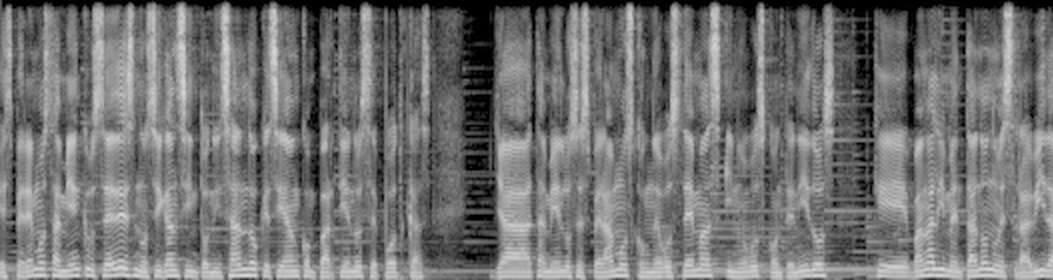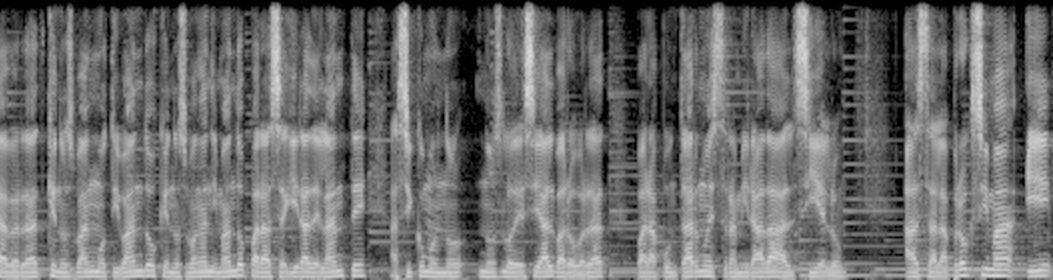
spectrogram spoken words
Esperemos también que ustedes nos sigan sintonizando, que sigan compartiendo este podcast. Ya también los esperamos con nuevos temas y nuevos contenidos que van alimentando nuestra vida, ¿verdad? Que nos van motivando, que nos van animando para seguir adelante, así como nos lo decía Álvaro, ¿verdad? Para apuntar nuestra mirada al cielo. Hasta la próxima y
